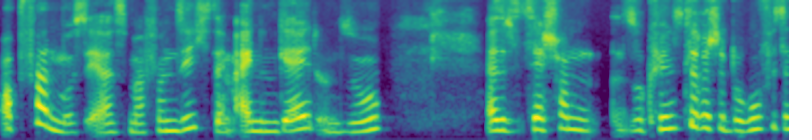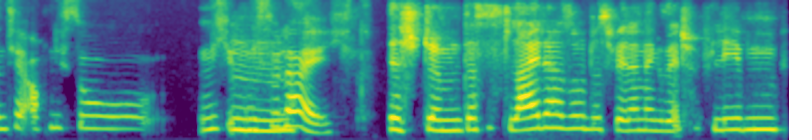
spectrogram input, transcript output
opfern muss erstmal von sich, seinem eigenen Geld und so. Also das ist ja schon, so künstlerische Berufe sind ja auch nicht so, nicht, nicht so mm, leicht. das stimmt. Das ist leider so, dass wir in einer Gesellschaft leben,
